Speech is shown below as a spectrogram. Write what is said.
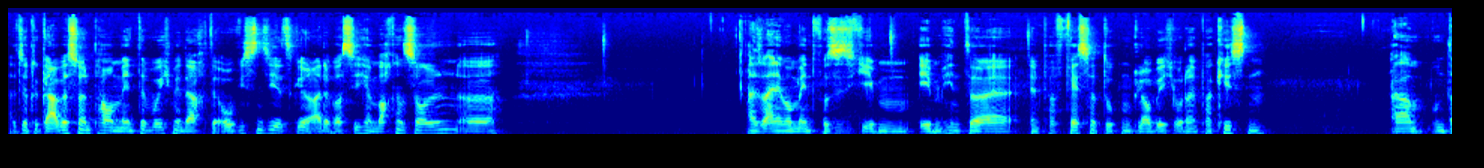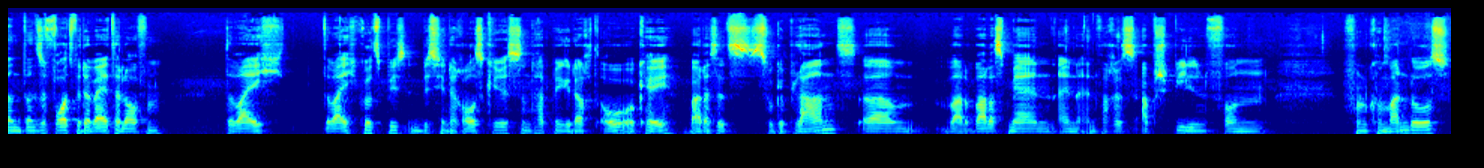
Also da gab es so ein paar Momente, wo ich mir dachte, oh, wissen Sie jetzt gerade, was Sie hier machen sollen? Äh, also einen Moment, wo sie sich eben, eben hinter ein paar Fässer ducken, glaube ich, oder ein paar Kisten. Ähm, und dann, dann sofort wieder weiterlaufen. Da war ich, da war ich kurz bis, ein bisschen herausgerissen und habe mir gedacht, oh, okay, war das jetzt so geplant? Ähm, war, war das mehr ein, ein einfaches Abspielen von, von Kommandos?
